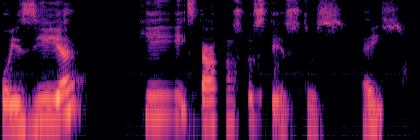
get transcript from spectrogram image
poesia que está nos seus textos. É isso.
